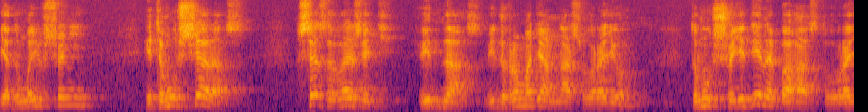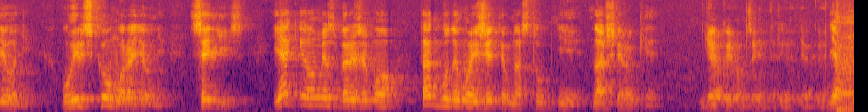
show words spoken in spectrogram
Я думаю, що ні. І тому ще раз, все залежить від нас, від громадян нашого району. Тому що єдине багатство в районі, у гірському районі, це ліс. Як його ми збережемо, так будемо і жити в наступні наші роки. Дякую вам за інтерв'ю. Дякую. Дякую.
